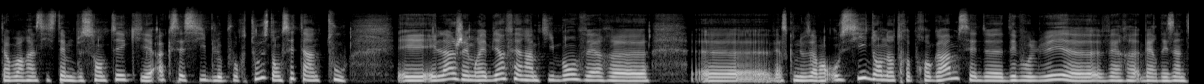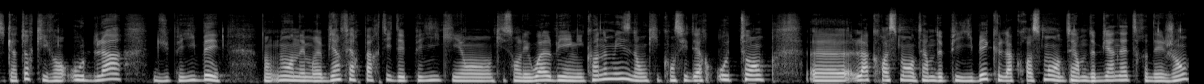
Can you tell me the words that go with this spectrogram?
d'avoir un système de santé qui est accessible pour tous. Donc c'est un tout. Et, là, j'aimerais bien faire un petit bond vers, euh, euh, vers ce que nous avons aussi dans notre programme, c'est d'évoluer euh, vers, vers des indicateurs qui vont au-delà du PIB. Donc nous, on aimerait bien faire partie des pays qui, ont, qui sont les well-being economies, donc qui considèrent autant l'accroissement en termes de PIB que l'accroissement en termes de bien-être des gens.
